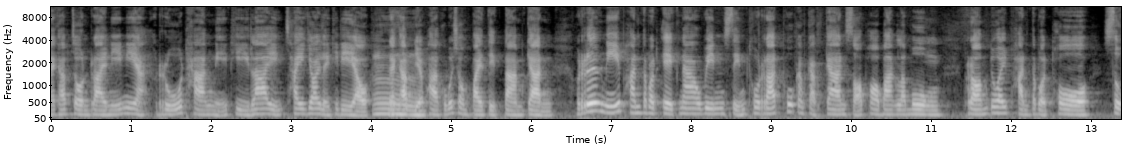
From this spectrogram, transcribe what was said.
นะครับโจรรายนี้เนี่ยรู้ทางหนีทีไล่ใช่ย่อยเลยทีเดียวอืมนะครับเดี๋ยวพาคุณผู้ชมไปติดตามกัน เรื่องนี้พันตำรวจเอกนาวินสินธุรัตน์ผู้กำกับการสพบางละมุง พร้อมด้วยพันตำรวจโท สุ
